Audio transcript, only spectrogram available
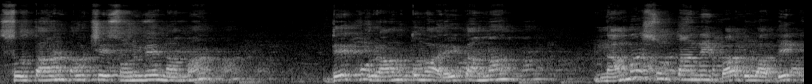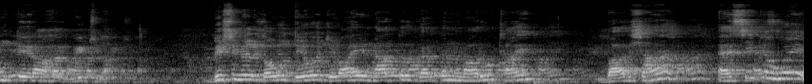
ਸੁਲਤਾਨ ਪੁੱਛੇ ਸੁਨਵੇ ਨਾਮਾ, ਦੇਖੋ RAM ਤੁਮਾਰੇ ਕਾਮਾ, ਨਾਮਾ ਸੁਲਤਾਨੇ ਬਾਦੁਲਾ ਦੇਖੂੰ ਤੇਰਾ ਹਰ ਬੀਠਲਾ। ਬਿਸਮਿਲ ਗਉ ਦਿਓ ਜਵਾਏ, ਨਾਤੁਰ ਗਰਦਨ ਮਾਰੂ ਠਾਏ ਬਾਦਸ਼ਾਹ, ਐਸੇ ਕਿਉਂ ਹੋਏ?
